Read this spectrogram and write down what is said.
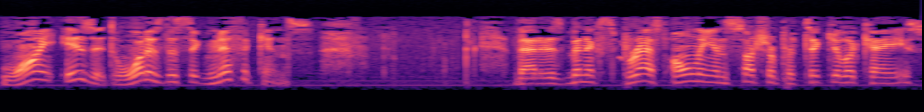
Why is it? What is the significance? that it has been expressed only in such a particular case?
